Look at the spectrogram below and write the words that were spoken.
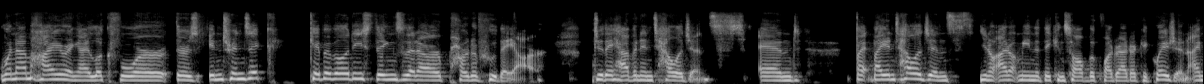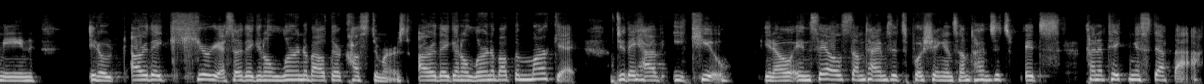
when i'm hiring i look for there's intrinsic capabilities, things that are part of who they are. Do they have an intelligence? And by, by intelligence, you know, I don't mean that they can solve the quadratic equation. I mean, you know, are they curious? Are they going to learn about their customers? Are they going to learn about the market? Do they have EQ? You know, in sales, sometimes it's pushing and sometimes it's it's kind of taking a step back.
